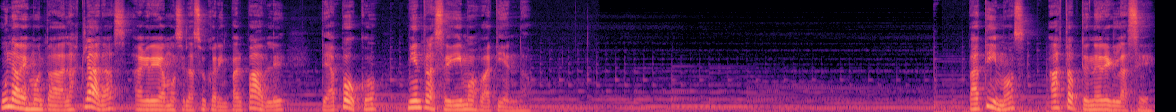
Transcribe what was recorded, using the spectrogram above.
Una vez montadas las claras, agregamos el azúcar impalpable de a poco mientras seguimos batiendo. Batimos hasta obtener el glacé.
